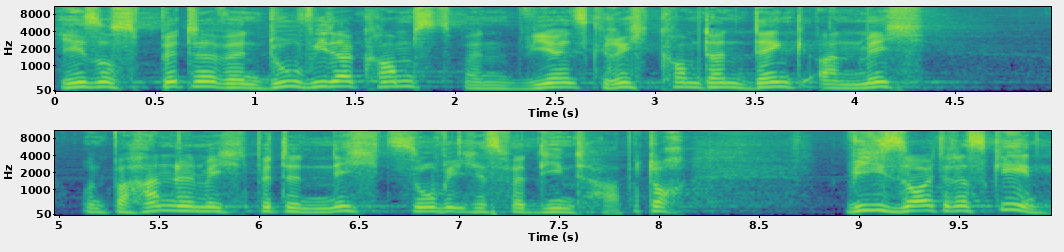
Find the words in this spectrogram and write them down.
Jesus, bitte, wenn du wiederkommst, wenn wir ins Gericht kommen, dann denk an mich und behandle mich bitte nicht so, wie ich es verdient habe. Doch wie sollte das gehen?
